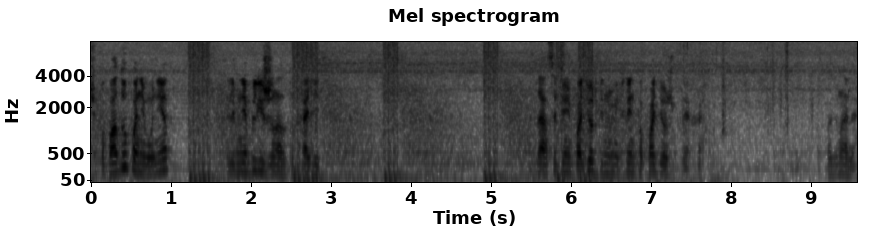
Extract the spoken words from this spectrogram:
Че, попаду по нему, нет? Или мне ближе надо подходить? Да, с этими подерганными хрен попадешь, бляха. Погнали.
